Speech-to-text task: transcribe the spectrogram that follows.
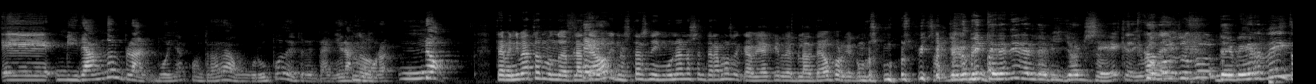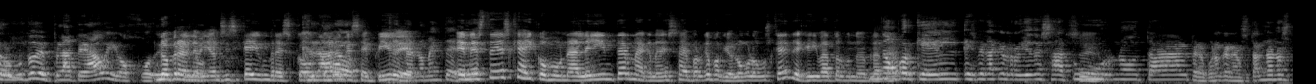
eh, mirando, en plan, voy a encontrar a un grupo de treintañeras. No. como no. ¡No! También iba todo el mundo de plateado y nosotras ninguna nos enteramos de que había que ir de plateado porque como somos O sea, yo no me enteré ni del de Beyoncé, ¿eh? que iba ¿Cómo de, somos? de verde y todo el mundo de plateado y yo, joder. No, pero el de. Beyoncé sí que hay un dress code Claro, como que se sí, pide. pero no me enteré. en este es que hay como una ley interna que nadie sabe por qué, porque yo luego lo busqué, de que iba todo el mundo de plateado. No, porque él es verdad que el rollo de Saturno, tal, pero bueno, que nosotros no, nos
